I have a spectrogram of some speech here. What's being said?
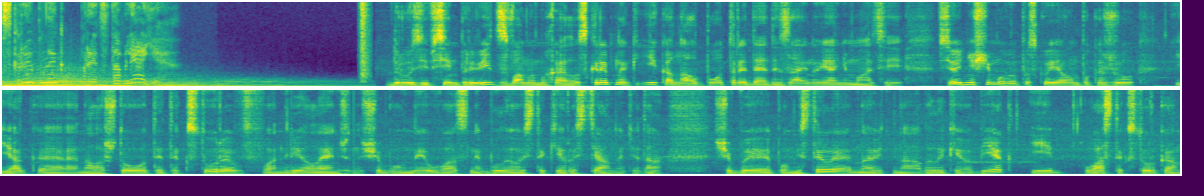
Скрипник представляє. Друзі, всім привіт! З вами Михайло Скрипник і канал по 3D дизайну і анімації. В сьогоднішньому випуску я вам покажу, як е, налаштовувати текстури в Unreal Engine, щоб вони у вас не були ось такі розтягнуті. Да? Щоб ви помістили навіть на великий об'єкт і у вас текстурка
